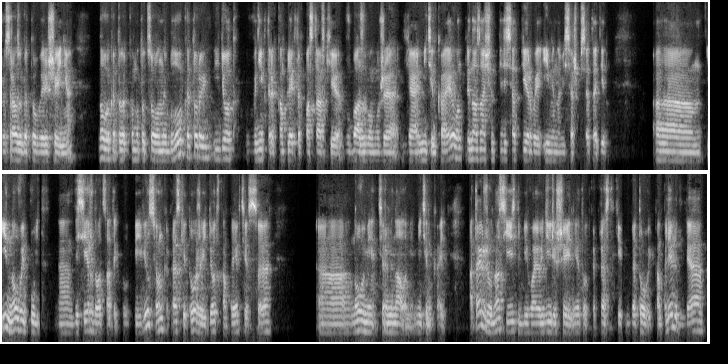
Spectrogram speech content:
уже сразу готовое решение новый коммутационный блок, который идет в некоторых комплектах поставки в базовом уже для Meeting AE, он предназначен 51 именно VCH 51. И новый пульт. DCR-20 появился, он как раз-таки тоже идет в комплекте с новыми терминалами Meeting А также у нас есть BYOD решение, это вот как раз-таки готовый комплект для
